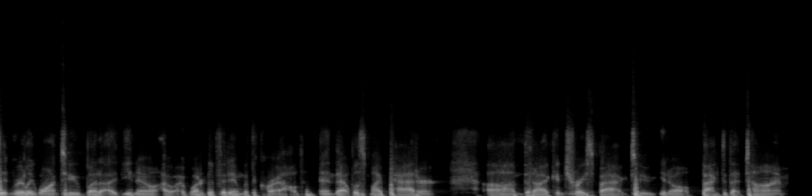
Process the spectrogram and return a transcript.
didn't really want to, but I, you know, I, I, wanted to fit in with the crowd, and that was my pattern um, that I can trace back to, you know, back to that time.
